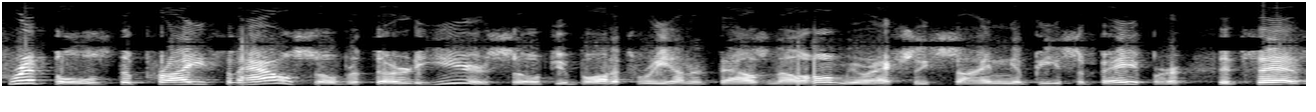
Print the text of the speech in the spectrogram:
triples the price of the house over thirty years. So if you bought a three hundred thousand dollar home, you're actually signing a piece of paper that says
